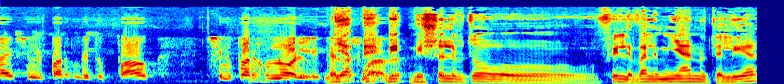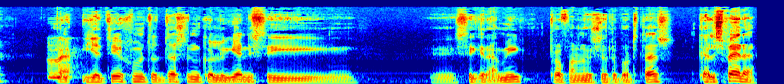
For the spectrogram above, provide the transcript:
ΑΕΚ, συνυπάρχουν και του ΠΑΟΚ, συνυπάρχουν όλοι τέλος Για, πάντων. μι- μισό λεπτό, φίλε, βάλε μια άνω τελεία. Ναι. Γιατί έχουμε τον Τάσο Νικολογιάννη στη, ε, στη γραμμή, προφανώς στο ρεπορτάζ. Καλησπέρα.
